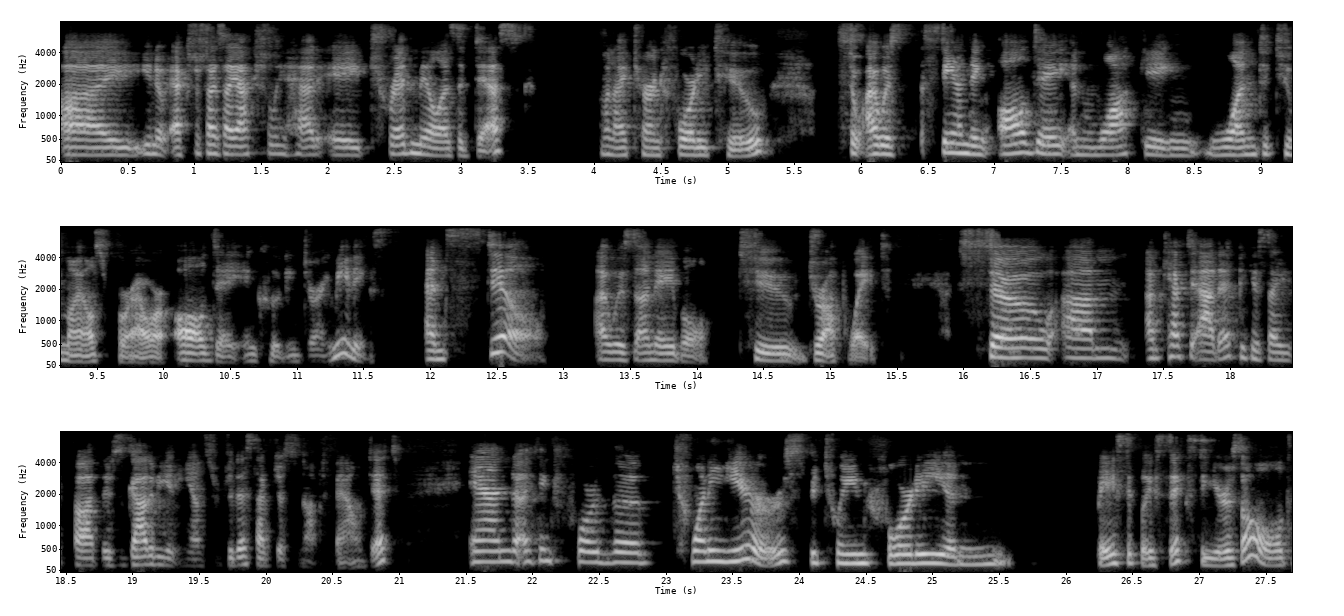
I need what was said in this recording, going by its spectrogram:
I, you know, exercise. I actually had a treadmill as a desk when I turned 42. So I was standing all day and walking one to two miles per hour all day, including during meetings. And still, I was unable to drop weight. So um, I've kept at it because I thought there's got to be an answer to this. I've just not found it. And I think for the 20 years between 40 and basically 60 years old,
